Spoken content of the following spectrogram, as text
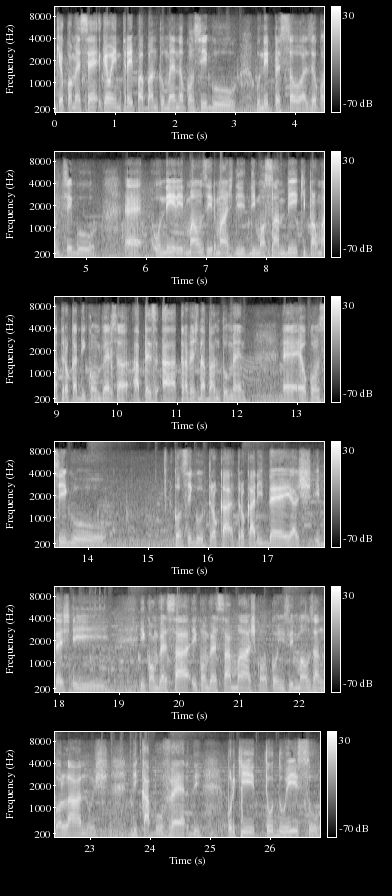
que eu comecei, que eu entrei para Bantuman, eu consigo unir pessoas. Eu consigo é, unir irmãos e irmãs de, de Moçambique para uma troca de conversa através da Bantuman. É, eu consigo consigo trocar, trocar ideias e, e, e, conversar, e conversar mais com, com os irmãos angolanos de Cabo Verde, porque tudo isso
